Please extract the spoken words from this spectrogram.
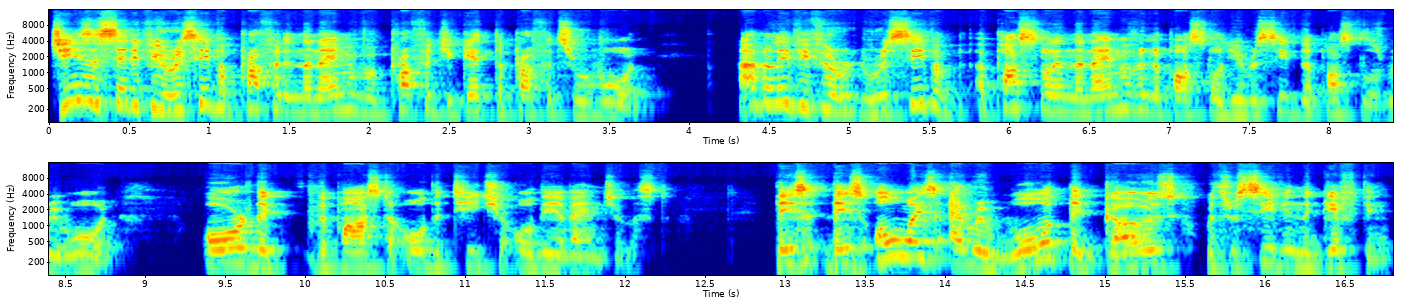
Jesus said, if you receive a prophet in the name of a prophet, you get the prophet's reward. I believe if you receive an apostle in the name of an apostle, you receive the apostle's reward, or the, the pastor, or the teacher, or the evangelist. There's, there's always a reward that goes with receiving the gifting.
